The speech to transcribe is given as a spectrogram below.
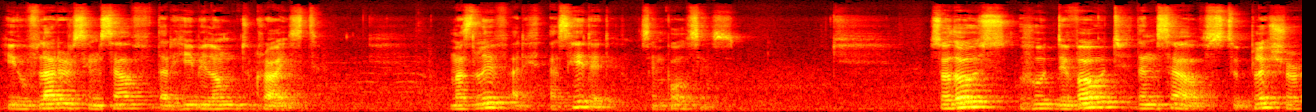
he who flatters himself that he belonged to Christ must live as he did, St. Paul says. So those who devote themselves to pleasure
